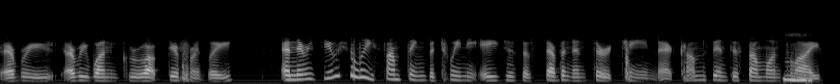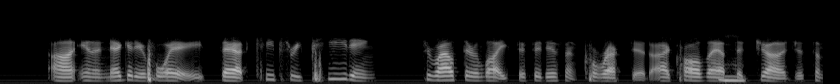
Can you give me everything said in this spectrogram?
Every everyone grew up differently. And there's usually something between the ages of 7 and 13 that comes into someone's mm-hmm. life uh, in a negative way that keeps repeating throughout their life if it isn't corrected. I call that mm-hmm. the judge. It's a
